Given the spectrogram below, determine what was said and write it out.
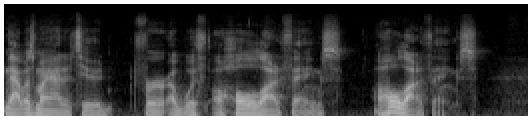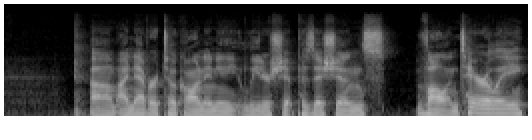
That was my attitude for a, with a whole lot of things, a whole lot of things. Um, I never took on any leadership positions voluntarily.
